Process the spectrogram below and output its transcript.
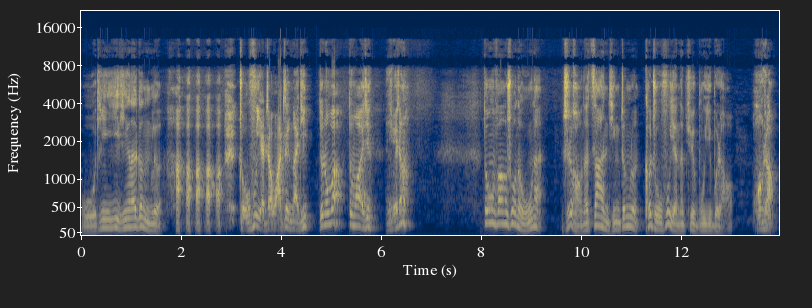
武帝一听，他更乐，哈哈哈哈哈！周副爷这话真爱听，就这么办。东方爱卿，你别争了。东方朔呢无奈，只好呢暂停争论。可主父也呢却不依不饶。皇上，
